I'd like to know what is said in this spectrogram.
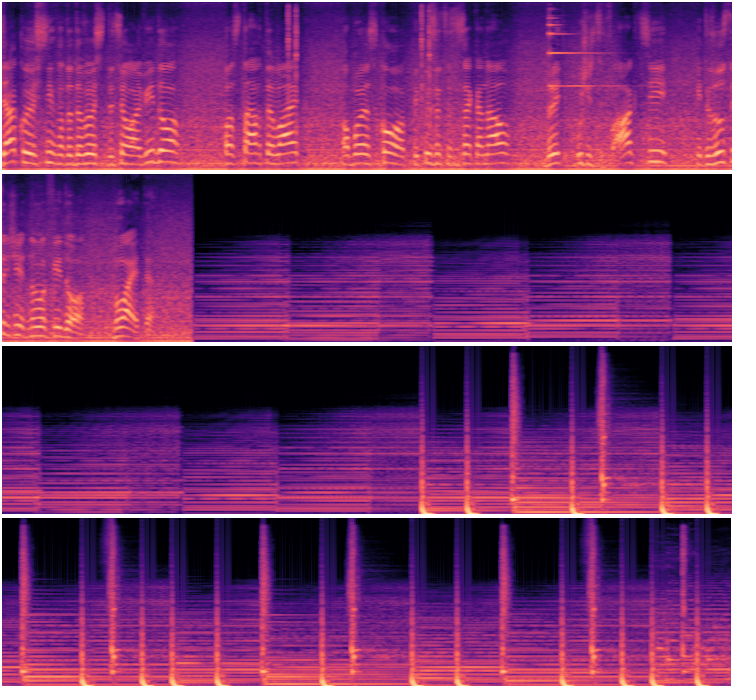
Дякую всім, хто додивився до цього відео. Поставте лайк, обов'язково підписуйтесь на цей канал, беріть участь в акції і до зустрічі в нових відео. Бувайте!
